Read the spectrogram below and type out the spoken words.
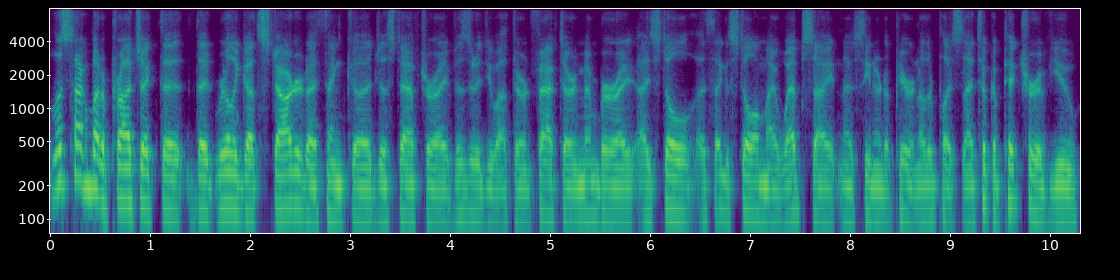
Let's talk about a project that, that really got started, I think, uh, just after I visited you out there. In fact, I remember I, I still, I think it's still on my website and I've seen it appear in other places. I took a picture of you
